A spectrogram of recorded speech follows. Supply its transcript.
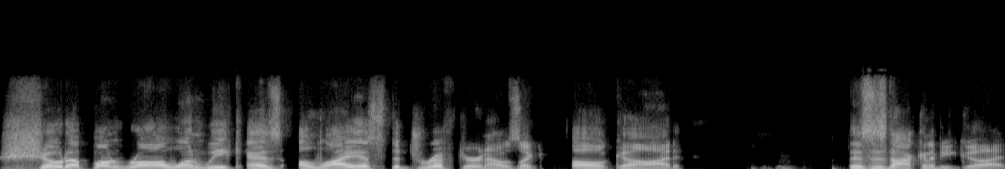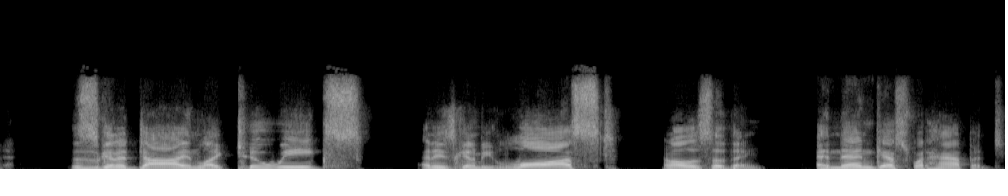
showed up on Raw one week as Elias the Drifter. And I was like, oh God, this is not going to be good. This is going to die in like two weeks and he's going to be lost and all this other thing. And then guess what happened?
